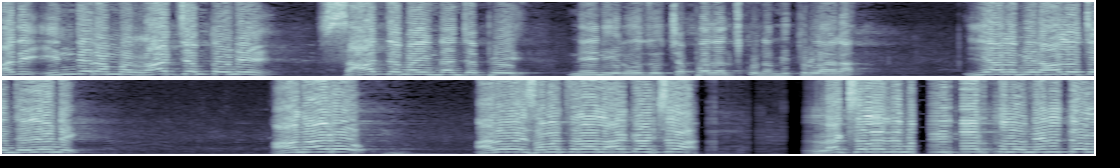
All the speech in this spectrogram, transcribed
అది ఇందిరమ్మ రాజ్యంతోనే సాధ్యమైందని చెప్పి నేను ఈరోజు చెప్పదలుచుకున్న మిత్రులారా ఇవాళ మీరు ఆలోచన చేయండి. ఆనాడు అరవై సంవత్సరాల ఆకాంక్ష లక్షలాది మంది విద్యార్థులు నిరుద్యోగ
